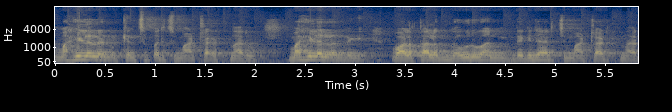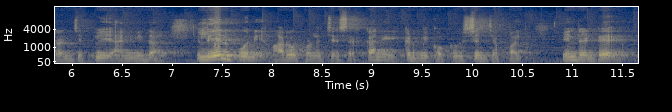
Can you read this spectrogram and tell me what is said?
మహిళలను కించపరిచి మాట్లాడుతున్నారు. మహిళలని వాళ్ళ తాలూకు గౌరవాన్ని దిగజార్చి మాట్లాడుతున్నారు అని చెప్పి ఆయన మీద లేనిపోని ఆరోపణలు చేశారు. కానీ ఇక్కడ మీకు ఒక విషయం చెప్పాలి. ఏంటంటే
